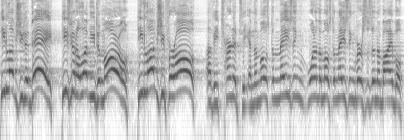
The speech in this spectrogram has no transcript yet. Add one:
He loves you today. He's going to love you tomorrow. He loves you for all of eternity. And the most amazing, one of the most amazing verses in the Bible,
